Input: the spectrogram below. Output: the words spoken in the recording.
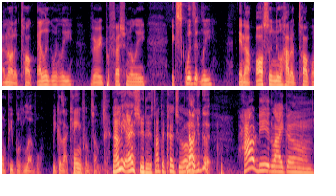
I know how to talk eloquently, very professionally, exquisitely, and I also knew how to talk on people's level because I came from something. Now let me ask you this, not to cut you off. No, you're good. how did like um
